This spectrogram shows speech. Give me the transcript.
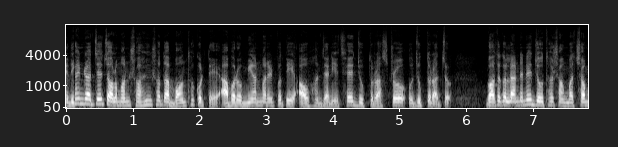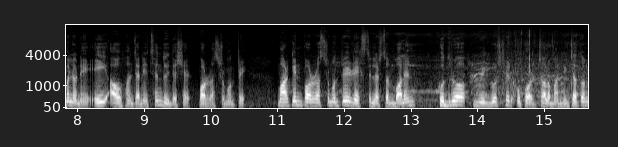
এদিকে রাজ্যে চলমান সহিংসতা বন্ধ করতে আবারও মিয়ানমারের প্রতি আহ্বান জানিয়েছে যুক্তরাষ্ট্র ও যুক্তরাজ্য। গতকাল লন্ডনে যৌথ সংবাদ সম্মেলনে এই আহ্বান জানিয়েছেন দুই দেশের পররাষ্ট্রমন্ত্রী। মার্কিন পররাষ্ট্রমন্ত্রী রেক্স টিলারসন বলেন ক্ষুদ্র নৃগোষ্ঠীর উপর চলমান নির্যাতন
